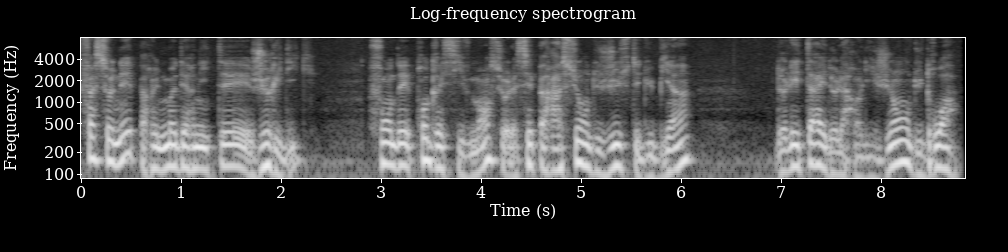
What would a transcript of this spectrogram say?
façonnés par une modernité juridique fondée progressivement sur la séparation du juste et du bien, de l'État et de la religion, du droit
